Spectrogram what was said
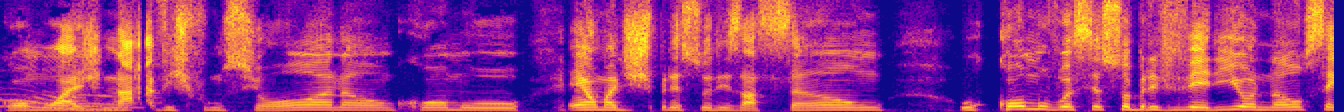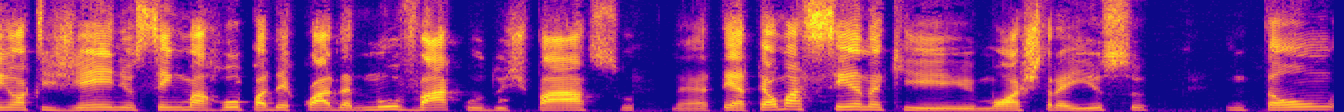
Como as naves funcionam, como é uma despressurização, o como você sobreviveria ou não sem oxigênio, sem uma roupa adequada no vácuo do espaço. Né? Tem até uma cena que mostra isso. Então,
